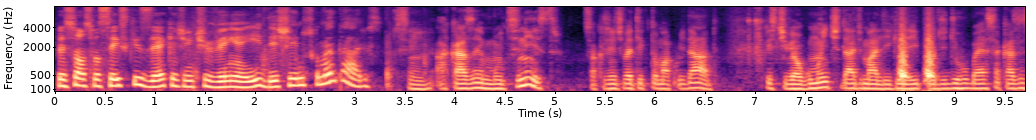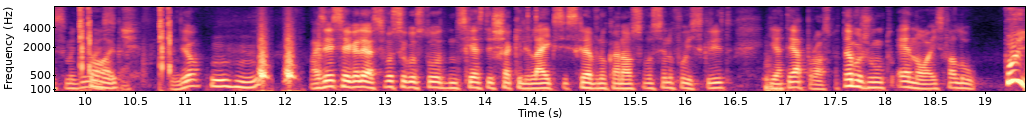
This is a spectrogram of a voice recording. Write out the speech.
Pessoal, se vocês quiserem que a gente venha aí, deixa aí nos comentários. Sim, a casa é muito sinistra. Só que a gente vai ter que tomar cuidado. Porque se tiver alguma entidade maligna aí, pode derrubar essa casa em cima de nós. Pode. Cara. Entendeu? Uhum. Mas é isso aí, galera. Se você gostou, não esquece de deixar aquele like, se inscreve no canal se você não for inscrito. E até a próxima. Tamo junto, é nóis, falou. Fui!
